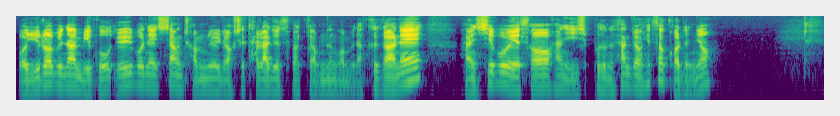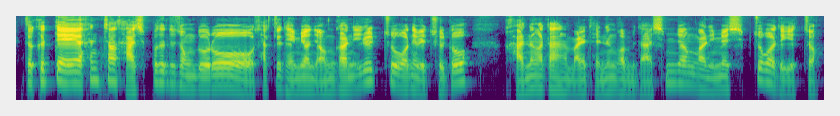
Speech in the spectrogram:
뭐 유럽이나 미국, 일본의 시장 점유율 역시 달라질 수밖에 없는 겁니다. 그간에 한 15에서 한 20% 산정했었거든요. 그래서 그때 한창 40% 정도로 잡게 되면 연간 1조 원의 매출도 가능하다는 말이 되는 겁니다. 10년간이면 10조가 되겠죠.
